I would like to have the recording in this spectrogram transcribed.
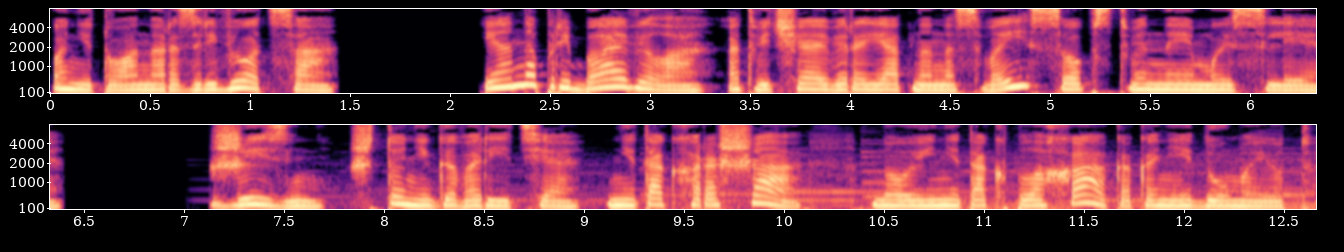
а не то она разревется». И она прибавила, отвечая, вероятно, на свои собственные мысли. Жизнь, что не говорите, не так хороша, но и не так плоха, как они думают.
